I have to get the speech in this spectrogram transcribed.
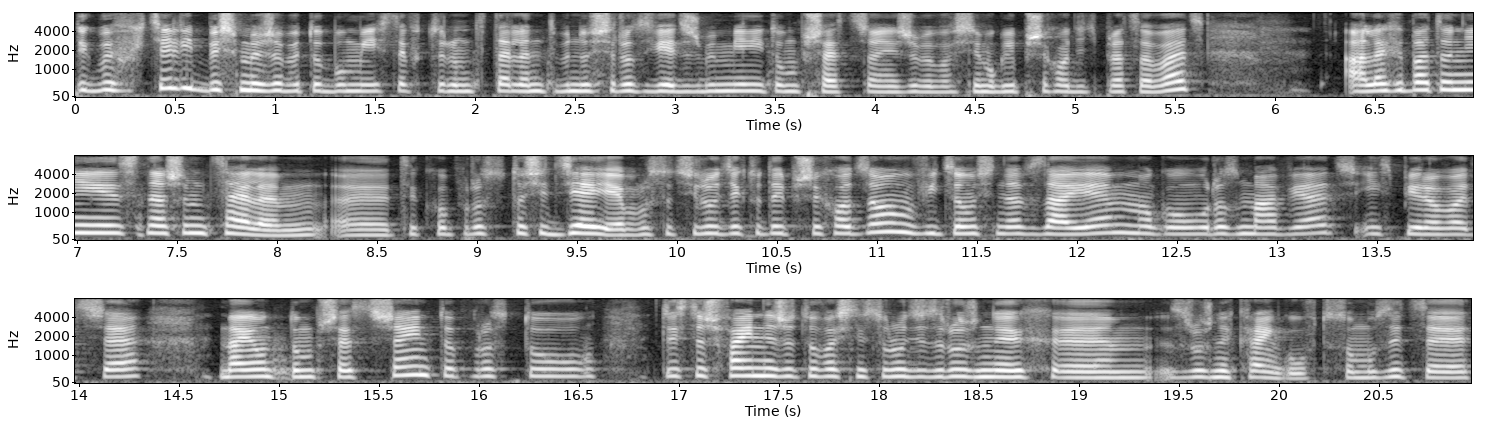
jakby chcielibyśmy, żeby to było miejsce, w którym te talenty będą się rozwijać, żeby mieli tą przestrzeń, żeby właśnie mogli przychodzić pracować, ale chyba to nie jest naszym celem, e, tylko po prostu to się dzieje. Po prostu ci ludzie, którzy tutaj przychodzą, widzą się nawzajem, mogą rozmawiać, inspirować się, mają tą przestrzeń, to po prostu to jest też fajne, że tu właśnie są ludzie z różnych, z różnych kręgów. To są muzycy,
